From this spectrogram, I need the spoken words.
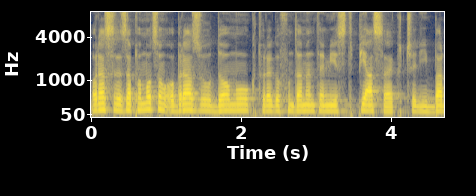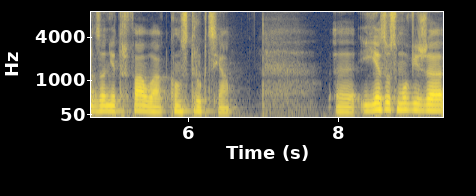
oraz za pomocą obrazu domu, którego fundamentem jest piasek, czyli bardzo nietrwała konstrukcja. I Jezus mówi, że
